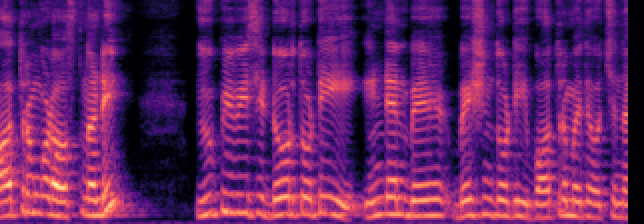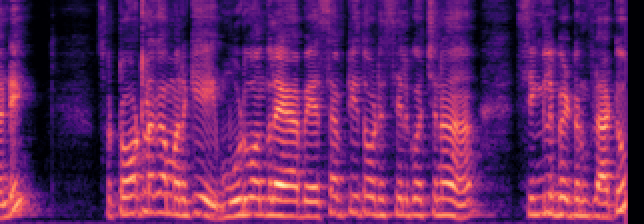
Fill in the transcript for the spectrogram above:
బాత్రూమ్ కూడా వస్తుందండి. యూపీవీసీ డోర్ తోటి ఇండియన్ బే బేషన్ తోటి బాత్రూమ్ అయితే వచ్చిందండి. సో టోటల్గా మనకి మూడు వందల యాభై ఎస్ఎఫ్టీ తోటి సేల్కి వచ్చిన సింగిల్ బెడ్రూమ్ ఫ్లాటు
